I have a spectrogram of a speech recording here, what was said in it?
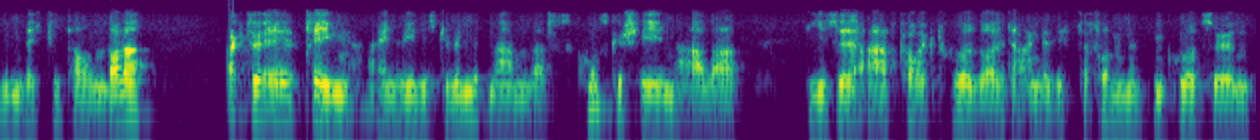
67.000 Dollar. Aktuell prägen ein wenig Gewinnmitnahmen das Kursgeschehen, aber diese Art Korrektur sollte angesichts der vorminenten Kurshöhen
